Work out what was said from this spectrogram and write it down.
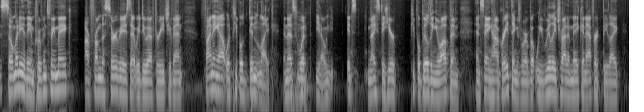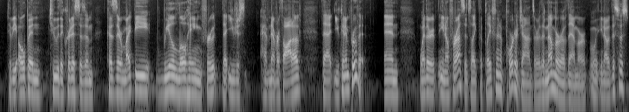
so many of the improvements we make are from the surveys that we do after each event, finding out what people didn't like. And that's what, mm-hmm. you know, it's nice to hear people building you up and, and saying how great things were, but we really try to make an effort be like, to be open to the criticism because there might be real low hanging fruit that you just have never thought of that you can improve it. And whether, you know, for us, it's like the placement of porta johns or the number of them or, you know, this was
